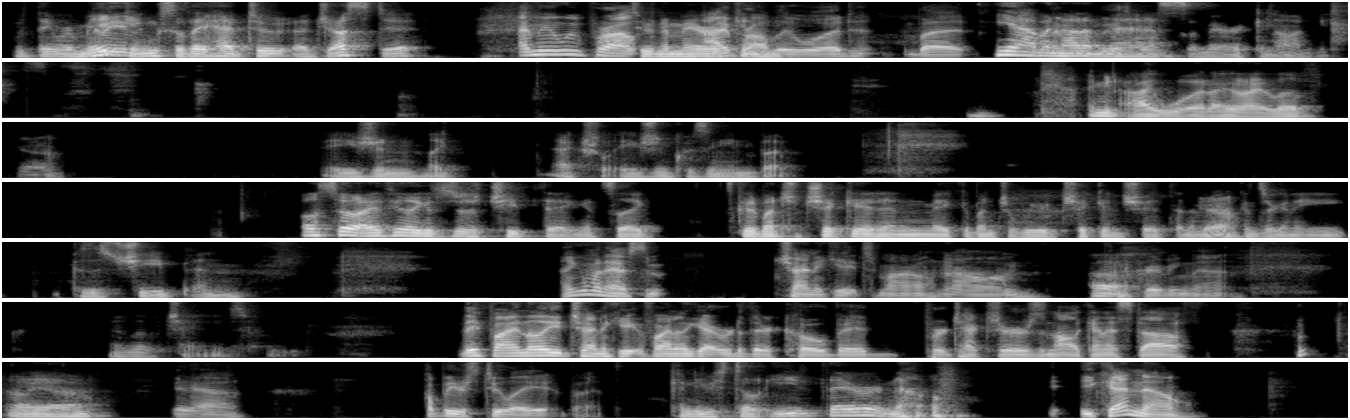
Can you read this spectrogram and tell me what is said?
what they were mean- making, so they had to adjust it I mean, we probably to an I probably would, but yeah, but I not a mean, we- mass American audience. I mean, I would. I, I love Yeah. Asian, like actual Asian cuisine, but also I feel like it's just a cheap thing. It's like let's get a bunch of chicken and make a bunch of weird chicken shit that Yeah. Americans are gonna eat because it's cheap and I think I'm gonna have some China cake tomorrow. Now I'm kind Ugh, of craving that. I love Chinese food. They finally China cake finally got rid of their COVID protectors and all that kind of stuff. Oh yeah. Yeah, a couple years too late, but Can you still eat there or no? You can now.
